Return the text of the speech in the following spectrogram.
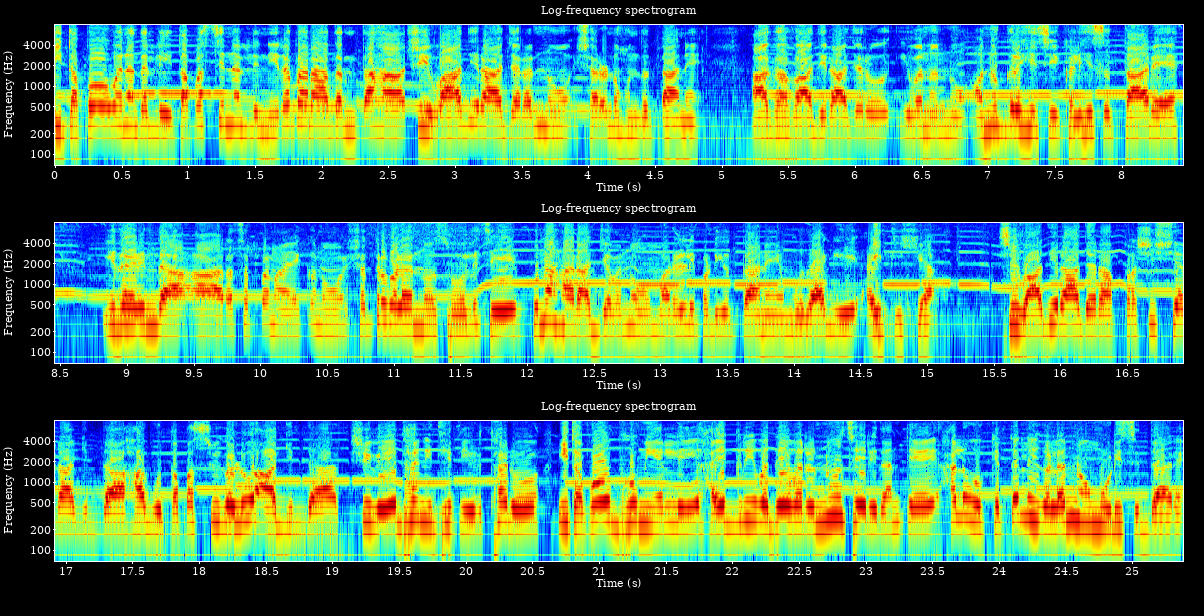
ಈ ತಪೋವನದಲ್ಲಿ ತಪಸ್ಸಿನಲ್ಲಿ ನಿರತರಾದಂತಹ ಶ್ರೀ ವಾದಿರಾಜರನ್ನು ಶರಣು ಹೊಂದುತ್ತಾನೆ. ಆಗ ವಾದಿರಾಜರು ಇವನನ್ನು ಅನುಗ್ರಹಿಸಿ ಕಳುಹಿಸುತ್ತಾರೆ. ಇದರಿಂದ ಆ ಅರಸಪ್ಪ ನಾಯಕನು ಶತ್ರುಗಳನ್ನು ಸೋಲಿಸಿ ಪುನಃ ರಾಜ್ಯವನ್ನು ಮರಳಿ ಪಡೆಯುತ್ತಾನೆ ಎಂಬುದಾಗಿ ಐತಿಹ್ಯ. ಶ್ರೀ ವಾದಿರಾಜರ ಪ್ರಶಿಷ್ಯರಾಗಿದ್ದ ಹಾಗೂ ತಪಸ್ವಿಗಳೂ ಆಗಿದ್ದ ಶ್ರೀ ವೇದನಿಧಿ ತೀರ್ಥರು ಈ ತಪೋಭೂಮಿಯಲ್ಲಿ ಹಯಗ್ರೀವ ದೇವರನ್ನೂ ಸೇರಿದಂತೆ ಹಲವು ಕೆತ್ತನೆಗಳನ್ನು ಮೂಡಿಸಿದ್ದಾರೆ.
